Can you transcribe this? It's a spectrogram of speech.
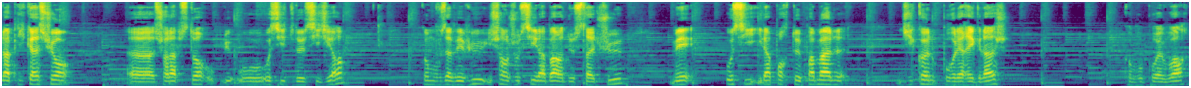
l'application sur l'App Store ou, au site de Cydia. Comme vous avez vu, il change aussi la barre de statut, mais aussi il apporte pas mal d'icônes pour les réglages. Comme vous pourrez voir,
